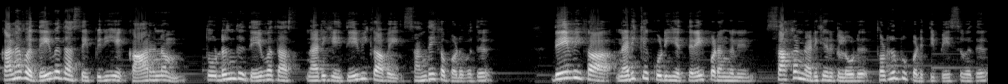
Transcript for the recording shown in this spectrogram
கணவர் தேவதாஸை பிரிய காரணம் தொடர்ந்து தேவதாஸ் நடிகை தேவிகாவை சந்தேகப்படுவது. தேவிகா நடிக்கக்கூடிய திரைப்படங்களில் சக நடிகர்களோடு தொடர்பு படுத்தி பேசுவது.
